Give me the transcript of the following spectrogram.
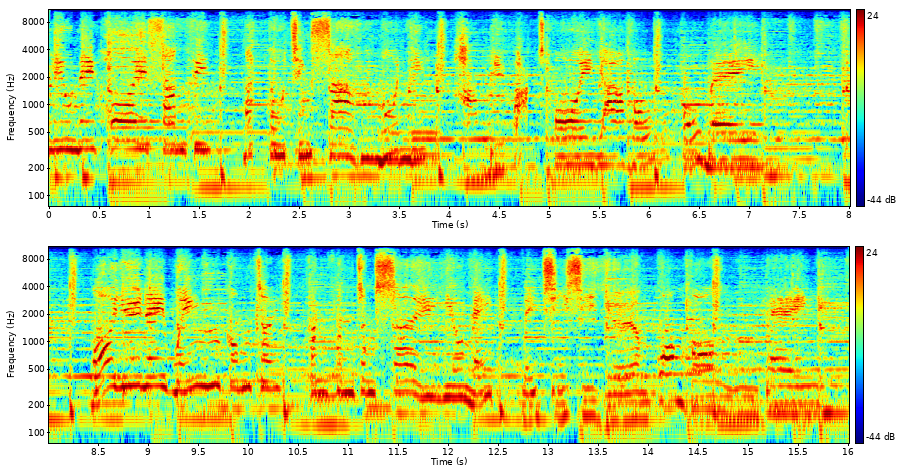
了你开心啲，乜都称心满意，咸鱼白菜也好好味。我与你永共聚，分分钟需要你，你似是阳光空气。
